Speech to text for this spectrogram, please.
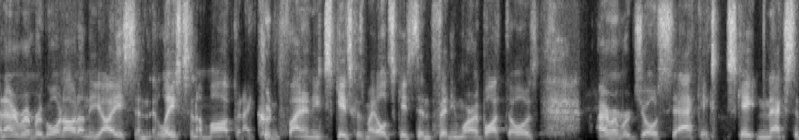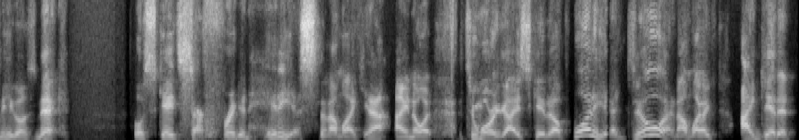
And I remember going out on the ice and lacing them up, and I couldn't find any skates because my old skates didn't fit anymore. I bought those. I remember Joe Sakic skating next to me. He goes, Nick, those skates are friggin' hideous. And I'm like, yeah, I know it. Two more guys skated up. What are you doing? I'm like, I get it.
